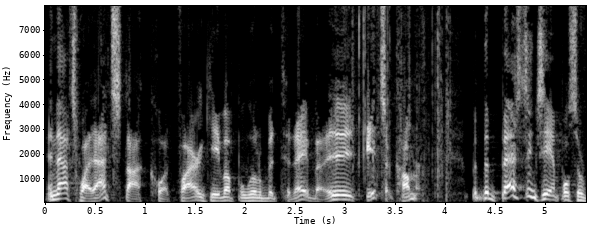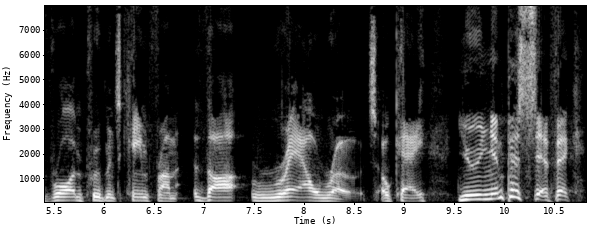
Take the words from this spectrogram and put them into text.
and that's why that stock caught fire. Gave up a little bit today, but it, it's a comer. But the best examples of raw improvements came from the railroads, okay? Union Pacific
